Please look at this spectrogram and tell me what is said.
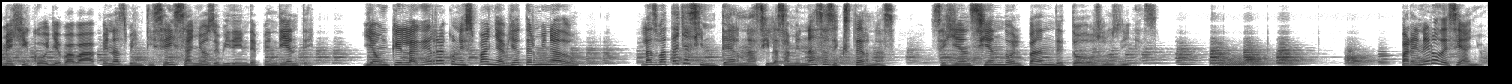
México llevaba apenas 26 años de vida independiente, y aunque la guerra con España había terminado, las batallas internas y las amenazas externas seguían siendo el pan de todos los días. Para enero de ese año,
